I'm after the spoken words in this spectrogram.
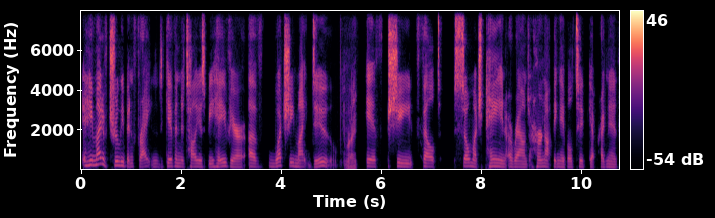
He might have truly been frightened given Natalia's behavior of what she might do. Right. If she felt so much pain around her not being able to get pregnant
